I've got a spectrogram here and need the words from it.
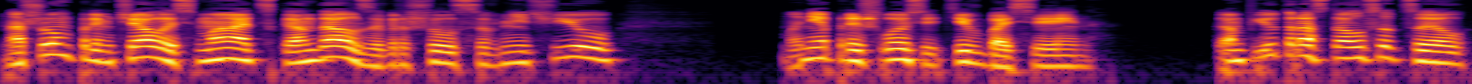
На шум примчалась мать, скандал завершился в ничью. Мне пришлось идти в бассейн. Компьютер остался цел.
